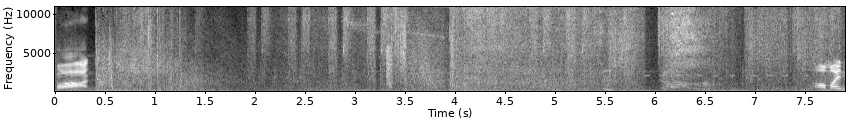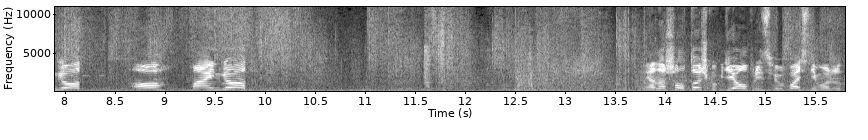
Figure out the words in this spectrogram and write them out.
Fuck. Oh mein Gott! Oh mein Gott! Я нашел точку, где он, в принципе, попасть не может.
